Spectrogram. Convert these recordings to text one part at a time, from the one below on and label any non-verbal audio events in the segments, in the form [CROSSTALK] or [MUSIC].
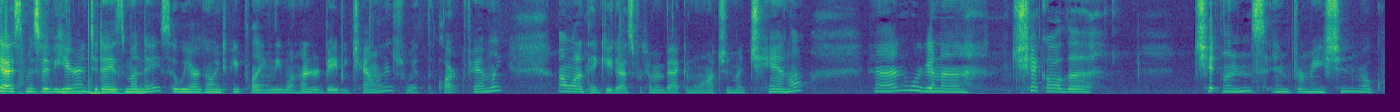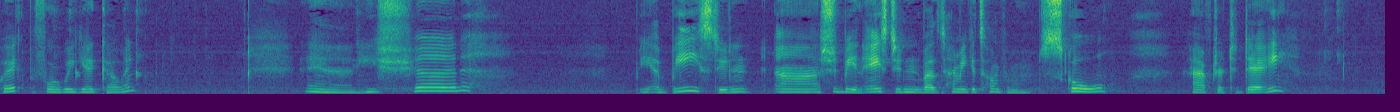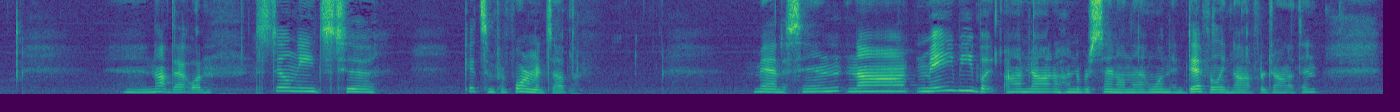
guys, MizzVivi here, and today is Monday, so we are going to be playing the 100 Baby Challenge with the Clark family. I want to thank you guys for coming back and watching my channel, and we're gonna check all the chitlins information real quick before we get going. And he should be a B student, uh, should be an A student by the time he gets home from school after today. And not that one. Still needs to get some performance up. Madison, nah, maybe, but I'm not 100% on that one, and definitely not for Jonathan.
